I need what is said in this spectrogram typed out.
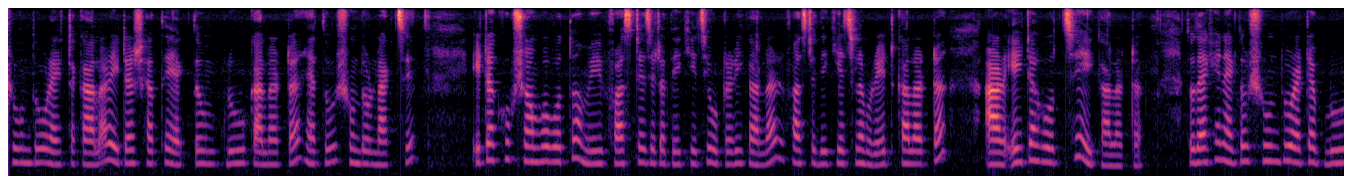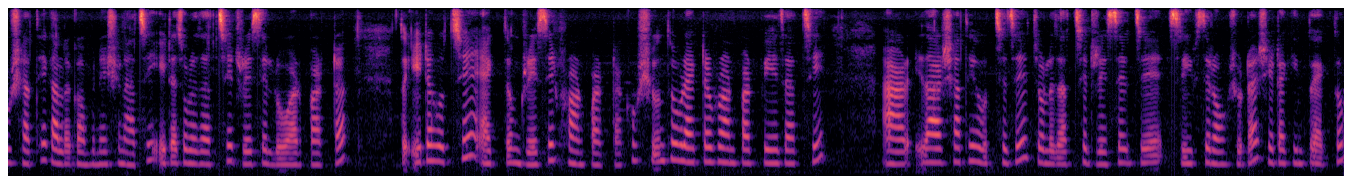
সুন্দর একটা কালার এটার সাথে একদম ব্লু কালারটা এত সুন্দর লাগছে। এটা খুব সম্ভবত আমি ফার্স্টে যেটা দেখিয়েছি ওটারই কালার ফার্স্টে দেখিয়েছিলাম রেড কালারটা আর এইটা হচ্ছে এই কালারটা তো দেখেন একদম সুন্দর একটা ব্লুর সাথে কালার কম্বিনেশন আছে। এটা চলে যাচ্ছে ড্রেসের লোয়ার পার্টটা তো এটা হচ্ছে একদম ড্রেসের ফ্রন্ট পার্টটা খুব সুন্দর একটা ফ্রন্ট পার্ট পেয়ে যাচ্ছি। আর তার সাথে হচ্ছে যে চলে যাচ্ছে ড্রেসের যে স্লিভসের অংশটা, সেটা কিন্তু একদম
